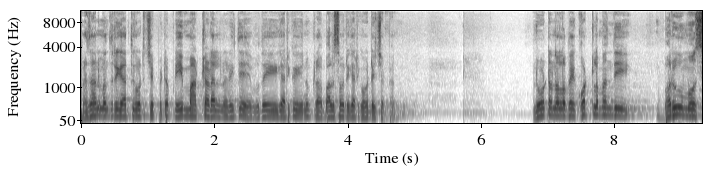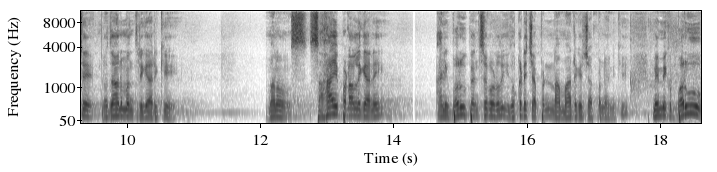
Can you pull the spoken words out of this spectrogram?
ప్రధానమంత్రి గారితో కూడా చెప్పేటప్పుడు ఏం మాట్లాడాలని అడిగితే ఉదయ్ గారికి నేను బాలసౌరి గారికి ఒకటే చెప్పాను. నూట నలభై కోట్ల మంది బరువు మోసే ప్రధానమంత్రి గారికి మనం సహాయపడాలి కానీ ఆయనకి బరువు పెంచకూడదు. ఇది ఒక్కటే చెప్పండి. నా మాటకి చెప్పండి ఆయనకి. మేము మీకు బరువు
